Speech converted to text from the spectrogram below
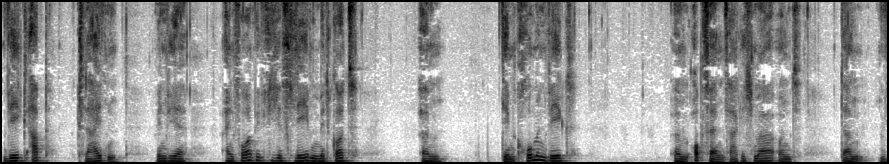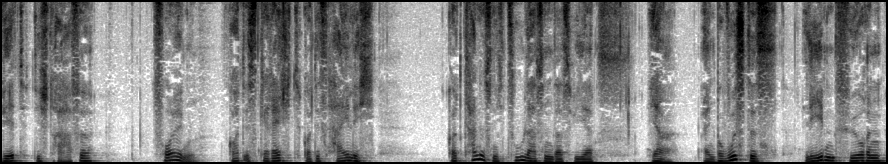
Weg abgleiten, wenn wir ein vorbildliches Leben mit Gott ähm, dem krummen Weg ähm, opfern, sage ich mal, und dann wird die Strafe folgen. Gott ist gerecht, Gott ist heilig. Gott kann es nicht zulassen, dass wir ja ein bewusstes Leben führen,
